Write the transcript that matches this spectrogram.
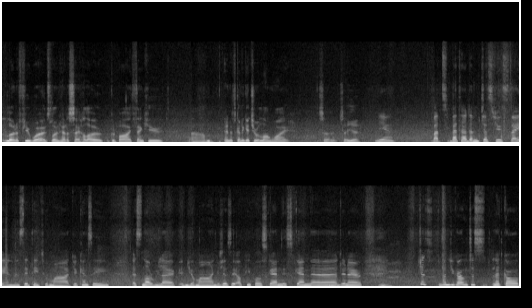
learn a few words, learn how to say hello, goodbye, thank you, um, and it's going to get you a long way. So, so yeah. Yeah, but better than just you stay in the city too much. You can see it's not relaxed in your mind. You just see oh people scan this, scan that, you know. Just when you go, just let go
